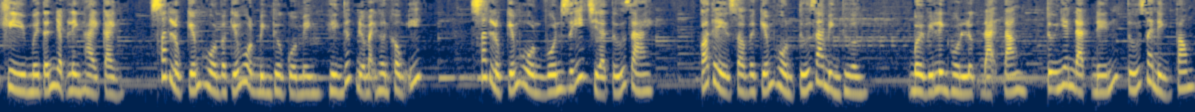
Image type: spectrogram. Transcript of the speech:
Khi mới tấn nhập linh hài cảnh, sát lục kiếm hồn và kiếm hồn bình thường của mình hình thức đều mạnh hơn không ít. Sát lục kiếm hồn vốn dĩ chỉ là tứ giai, có thể so với kiếm hồn tứ giai bình thường, bởi vì linh hồn lực đại tăng, tự nhiên đạt đến tứ giai đỉnh phong.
